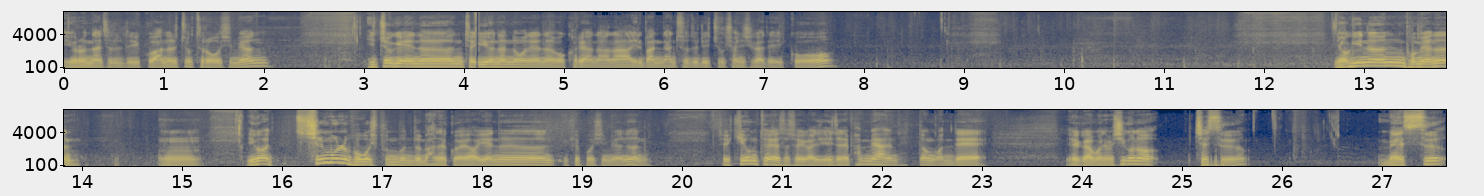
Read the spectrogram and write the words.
이런 난초들도 있고, 안으로 쭉 들어오시면 이쪽에는 저 이온난 농원에나 워커리아나나 일반 난초들이 쭉 전시가 돼 있고 여기는 보면은 음 이거 실물로 보고 싶은 분들 많을 거예요. 얘는 이렇게 보시면은 저희 키움토에서 저희가 예전에 판매했던 건데 얘가 뭐냐면 시그너 체스 메스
